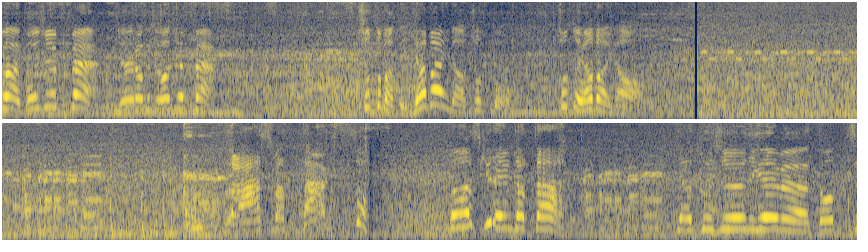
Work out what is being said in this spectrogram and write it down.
は50分。16時50分。ちょっと待ってやばいなちょっと。ちょっとやばいな。うわーしまったくそ。回しきれんかった。112ゲーム。どっち？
